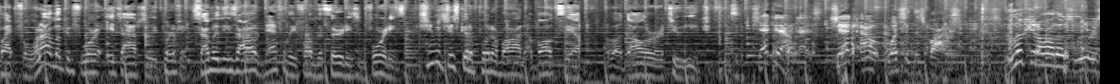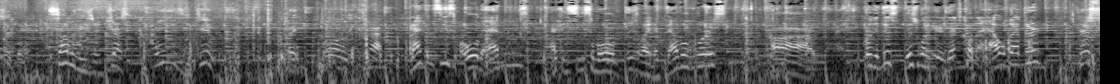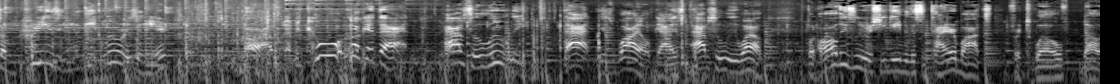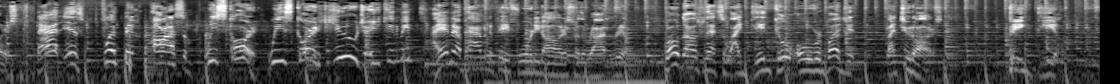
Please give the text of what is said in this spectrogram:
but for what I'm looking for, it's absolutely perfect. Some of these are definitely from the 30s and 40s. She was just gonna put them on a bulk sale a dollar or two each. Check it out, guys. Check out what's in this box. Look at all those lures in there. Some of these are just crazy too. Like, holy crap. But I can see some old Heddons. I can see some old, this is like a devil horse. Uh, look at this, this one here. That's called a Hellbender. There's some crazy unique lures in here. Oh, that'd be cool. Look at that. Absolutely. That is wild, guys. Absolutely wild. But all these lures, she gave me this entire box for $12. That is flipping awesome. We scored. We scored huge. Are you kidding me? I ended up having to pay $40 for the rod and reel. $12 for that, so I did go over budget by $2. Big deal.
